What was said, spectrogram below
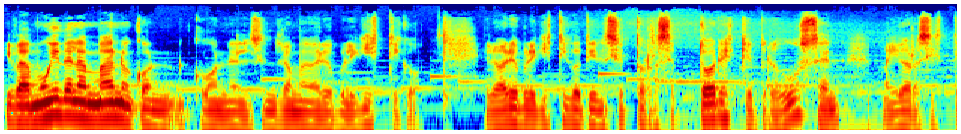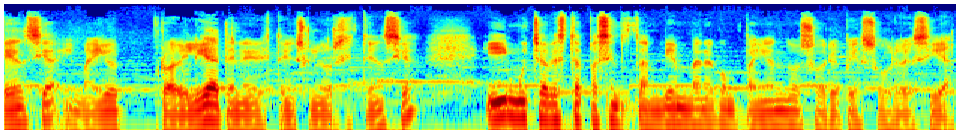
Y va muy de la mano con, con el síndrome ovario poliquístico. El ovario poliquístico tiene ciertos receptores que producen mayor resistencia y mayor probabilidad de tener esta insulino resistencia y muchas veces estas pacientes también van acompañando el sobrepeso o la obesidad.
